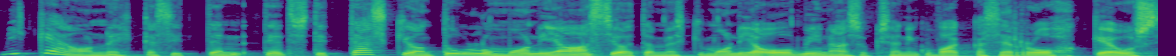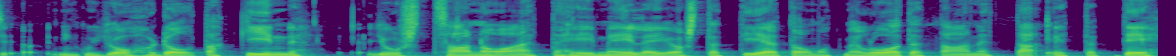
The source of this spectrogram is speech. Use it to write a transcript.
mikä on ehkä sitten, tietysti tässäkin on tullut monia asioita, myöskin monia ominaisuuksia, niin kuin vaikka se rohkeus niin kuin johdoltakin just sanoa, että hei, meillä ei ole sitä tietoa, mutta me luotetaan, että, että te,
